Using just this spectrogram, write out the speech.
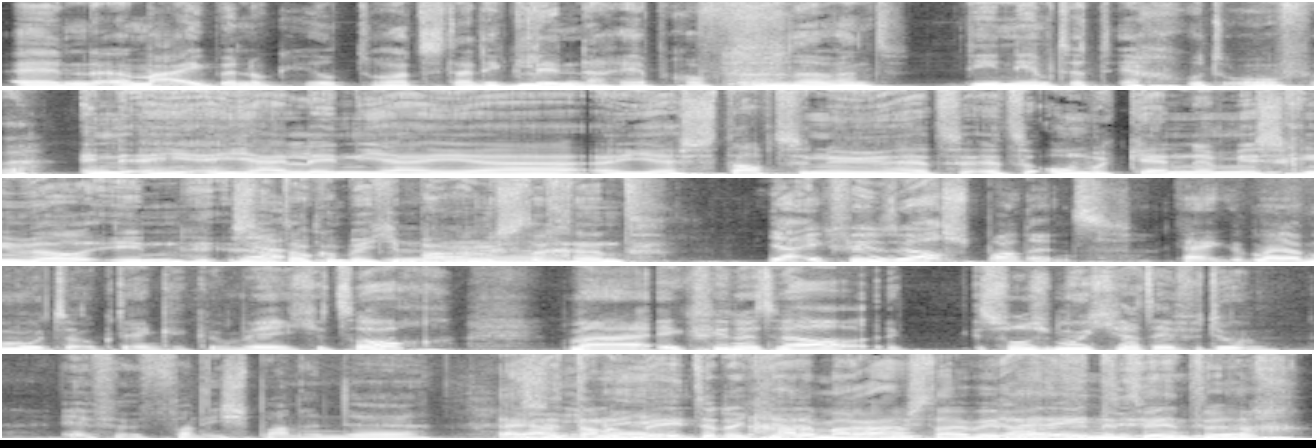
En, eh, maar ik ben ook heel trots dat ik Linda heb gevonden. Want die neemt het echt goed over. En, en, en jij, Lin, jij, eh, jij stapt nu het, het onbekende misschien wel in. Is Ja. dat ook een beetje beangstigend? Ja, ik vind het wel spannend. Kijk, maar dat moet ook denk ik een beetje, toch? Maar ik vind het wel... Soms moet je dat even doen. Even van die spannende... is het dan ook beter dat je... Ga er maar aan staan. We Ja, zijn het- 21.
